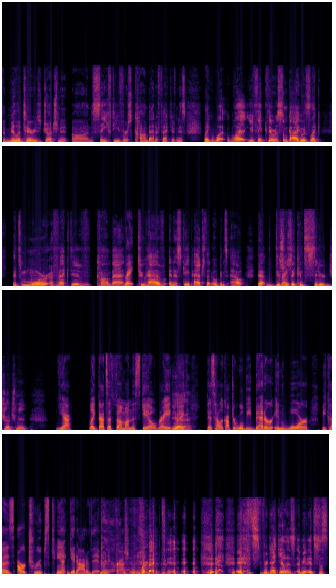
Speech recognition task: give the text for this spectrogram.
the military's judgment on safety versus combat effectiveness. Like what what you think there was some guy who was like it's more effective combat right. to have an escape hatch that opens out. That this right. was a considered judgment. Yeah. Like that's a thumb on the scale, right? Yeah. Like this helicopter will be better in war because our troops can't get out of it when it crashes. it's ridiculous. I mean, it's just,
